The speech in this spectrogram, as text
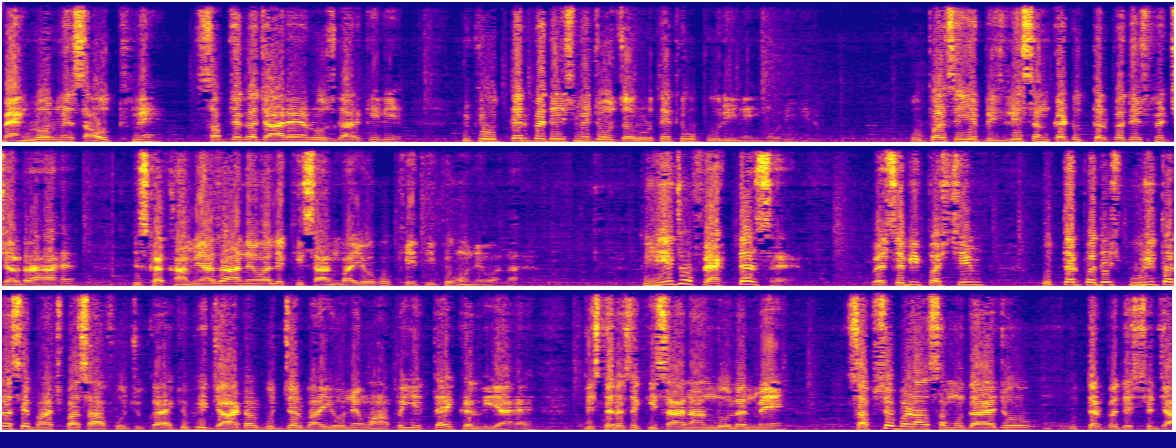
बैंगलोर में, साउथ में सब जगह जा रहे हैं रोज़गार के लिए। क्योंकि उत्तर प्रदेश में जो जरूरतें थे, वो पूरी नहीं हो रही है। ऊपर से ये बिजली संकट उत्तर प्रदेश में चल रहा है, जिसका खामियाजा आने वाले किसान भाइयों को खेती पे होने वाला है। तो ये जो फैक्टर्स है, वैसे भी पश्चिम उत्तर प्रदेश पूरी तरह से भाजपा साफ़ हो चुका है, क्योंकि जाट और गुज्जर भाइयों ने वहाँ पर ये तय कर लिया है, जिस तरह से किसान आंदोलन में सबसे बड़ा समुदाय जो उत्तर प्रदेश से जा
